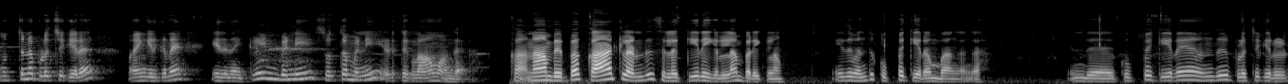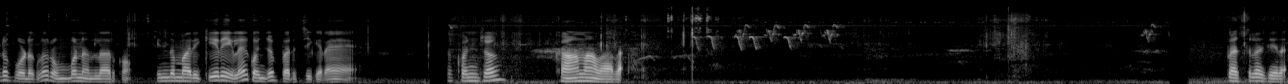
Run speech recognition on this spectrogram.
முத்தின புளிச்சக்கீரை வாங்கியிருக்கிறேன். இதை நான் க்ளீன் பண்ணி சுத்தம் பண்ணி எடுத்துக்கலாம் வாங்க. கா நாம் இப்போ காட்டில் இருந்து சில கீரைகள்லாம் பறிக்கலாம். இது வந்து குப்பைக்கீரைம்பாங்கங்க. இந்த குப்பைக்கீரை வந்து புளிச்சக்கீரையோட போடக்குள்ள ரொம்ப நல்லாயிருக்கும் இந்த மாதிரி கீரைகளை கொஞ்சம் பறிச்சிக்கிறேன். கொஞ்சம் காணா வர. பசலைக்கீரை.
